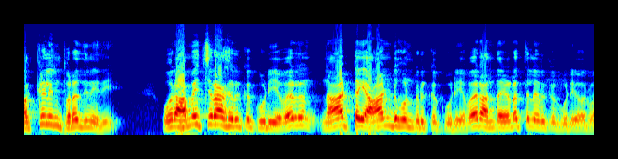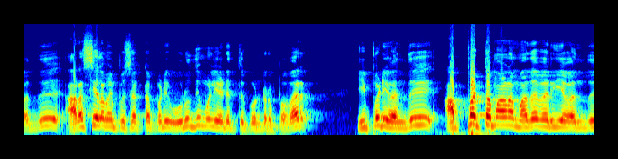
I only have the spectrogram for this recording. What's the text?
மக்களின் பிரதிநிதி. ஒரு அமைச்சராக இருக்கக்கூடியவர் நாட்டை ஆண்டு கொண்டிருக்கக்கூடியவர் அந்த இடத்துல இருக்கக்கூடியவர் வந்து அரசியலமைப்பு சட்டப்படி உறுதிமொழி எடுத்து கொண்டிருப்பவர். இப்படி வந்து அப்பட்டமான மதவெறியை வந்து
